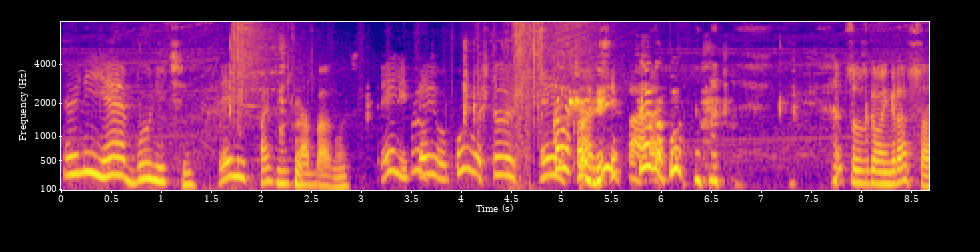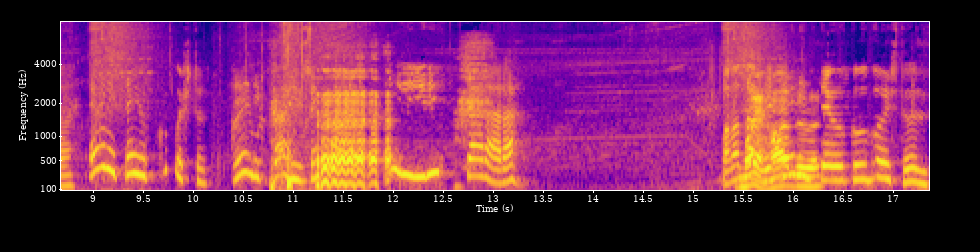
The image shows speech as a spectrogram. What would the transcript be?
Ele é bonitinho. Ele faz muita bagunça. Ele tem o cu gostoso. Ele Cara, corre ri, sem filho da parar. puta. Essa música é uma engraçada. Ele tem o cu gostoso. Ele corre sem. Iri, Tarará. Fala Mó da errado, ele né? tem o cu gostoso.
